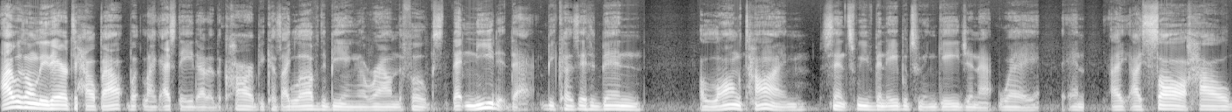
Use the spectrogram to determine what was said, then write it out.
I was only there to help out, but like I stayed out of the car because I loved being around the folks that needed that because it had been a long time since we've been able to engage in that way. And I, I saw how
